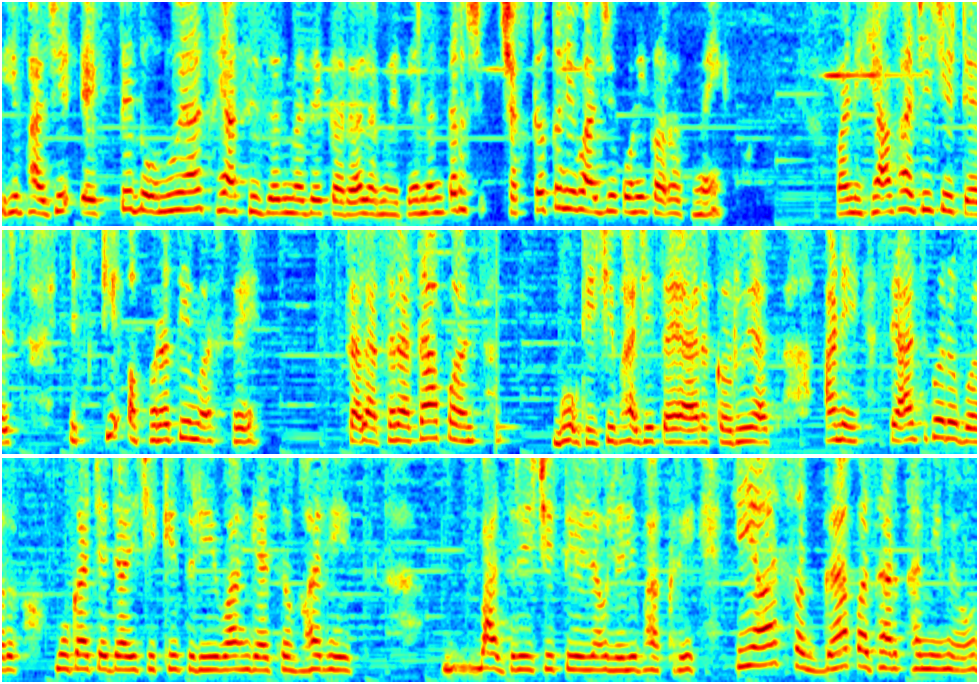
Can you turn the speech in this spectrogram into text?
ही भाजी एक ते दोन वेळाच ह्या सीझनमध्ये करायला मिळते नंतर शक्यतो ही भाजी कोणी करत नाही. पण ह्या भाजीची टेस्ट इतकी अप्रतिम असते चला तर आता आपण भोगीची भाजी तयार करूयात. आणि त्याचबरोबर मुगाच्या डाळीची खिचडी वांग्याचं भरीत बाजरीची तीळ लावलेली भाकरी या सगळ्या पदार्थांनी मिळून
